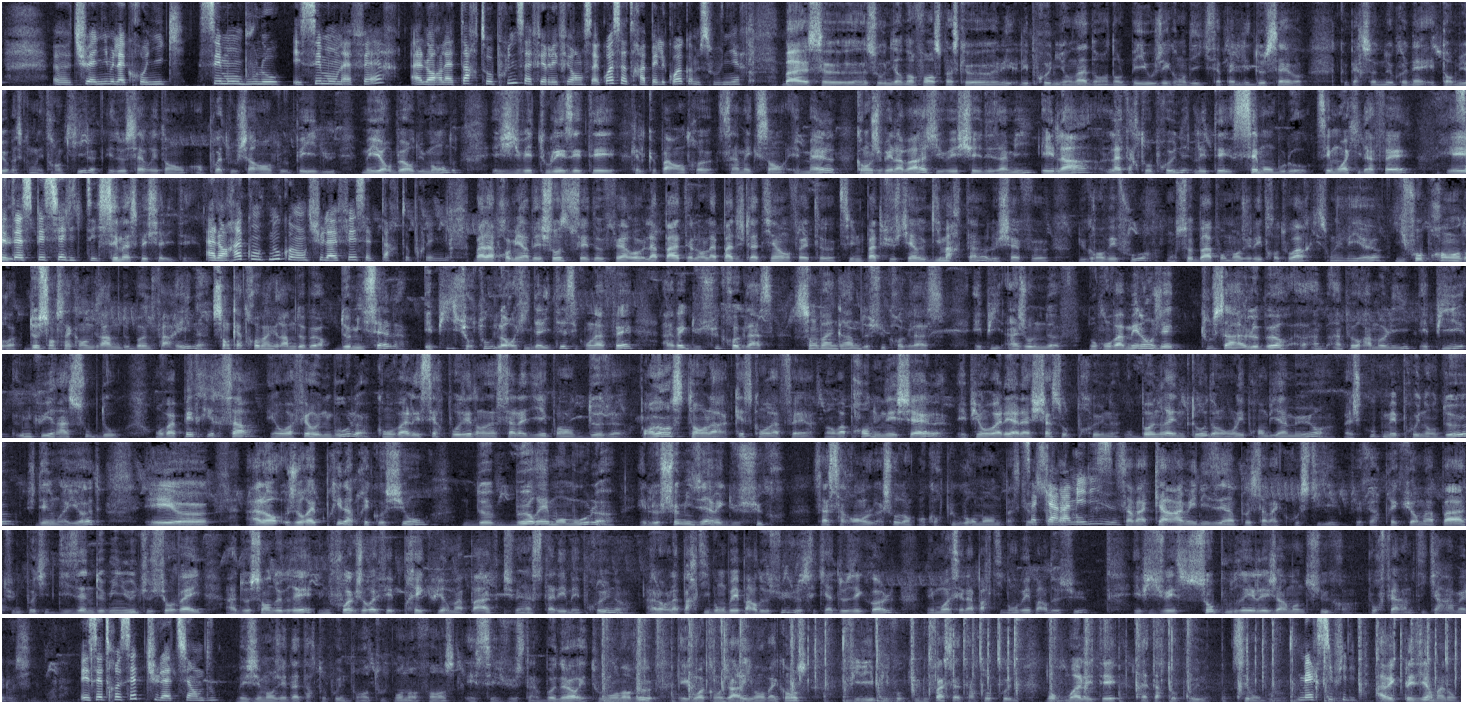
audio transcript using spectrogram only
Euh, tu animes la chronique C'est mon boulot et c'est mon affaire. Alors la tarte aux prunes, ça fait référence à quoi? Ça te rappelle quoi comme souvenir? Bah, c'est un souvenir d'enfance parce que les, les prunes, il y en a dans, dans le pays où j'ai grandi qui s'appelle les Deux-Sèvres, que personne ne connaît, et tant mieux parce qu'on est tranquille. Les Deux-Sèvres étant en, en Poitou-Charentes, le pays du meilleur beurre du monde. Et j'y vais tous les étés, quelque part entre Saint-Mexan et Mel. Quand je vais là-bas, j'y vais chez des amis. Et là, la tarte aux prunes, l'été, c'est mon boulot. C'est moi qui l'a fait. C'est ta spécialité. c'est ma spécialité. Alors raconte-nous comment tu l'as fait cette tarte aux prunes. Bah, la première des choses, c'est de faire euh, la pâte. Alors la pâte, je la tiens en fait, euh, c'est une pâte que je tiens de Guy Martin, le chef euh, du Grand Véfour. On se bat pour manger les trottoirs, qui sont les meilleurs. Il faut prendre 250 grammes de bonne farine, 180 grammes de beurre, demi-sel, et puis surtout l'originalité, c'est qu'on l'a fait avec du sucre glace, 120 grammes de sucre glace, et puis un jaune d'œuf. Donc on va mélanger tout ça, le beurre un, peu ramolli, et puis une cuillère à soupe d'eau. On va pétrir ça et on va faire une boule qu'on va laisser reposer dans un saladier pendant deux heures. Pendant ce temps-là, qu'est-ce qu'on va faire? On va prendre une échelle et puis on va aller à la chasse aux prunes, aux bonnes reines Claude. Alors on les prend bien mûres. Ben, je coupe mes prunes en deux, je dénoyote et euh, alors j'aurais pris la précaution de beurrer mon moule et de le chemiser avec du sucre. Ça, ça rend la chose en- encore plus gourmande parce que Ça va- caramélise. ça va caraméliser un peu, ça va croustiller. Je vais faire précuire ma pâte une petite dizaine de minutes, je surveille à 200 degrés. Une fois que j'aurai fait précuire ma pâte, je vais installer mes prunes. Alors la partie bombée par-dessus, je sais qu'il y a deux écoles, mais moi c'est la partie bombée par-dessus. Et puis je vais saupoudrer légèrement de sucre pour faire un petit caramel aussi. Voilà. Et cette recette, tu la tiens d'où? Mais j'ai mangé de la tarte aux prunes pendant toute mon enfance et c'est juste un bonheur et tout le monde en veut. Et moi quand j'arrive en vacances, Philippe, il faut que tu nous fasses la tarte aux prunes. Donc moi l'été, la tarte aux prunes, c'est mon boulot. Merci Philippe. Avec plaisir Manon.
